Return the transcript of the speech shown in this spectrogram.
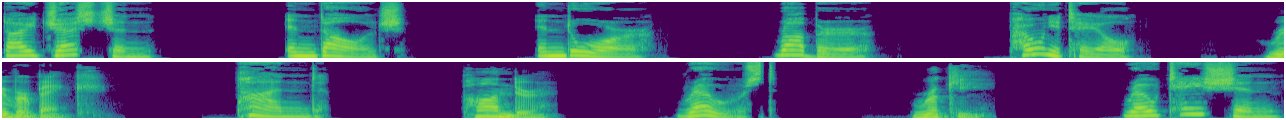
digestion, indulge, endure, rubber, ponytail, riverbank, pond, ponder, roast, rookie, rotation,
